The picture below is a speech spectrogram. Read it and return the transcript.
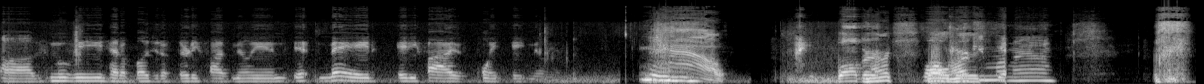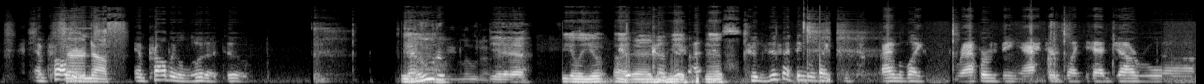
Uh, this movie had a budget of 35 million. It made 85.8 million. How? Wahlberg. Mark Well, Wahlberg. Marky Mark, man. And probably Fair enough. and probably Luda too. Yeah, Luda. Yeah. Elio, uh, uh, Because Mia this, this I think was like the time of like rappers being actors. Like you had Ja Rule, uh,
